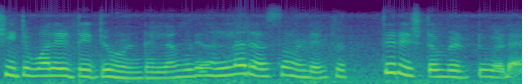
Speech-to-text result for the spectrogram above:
ഷീറ്റ് പോലെ ഇട്ടിട്ടുമുണ്ട്. എല്ലാം കൂടി നല്ല രസമുണ്ട്. എനിക്ക് ഒത്തിരി ഇഷ്ടപ്പെട്ടു ഇവിടെ.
